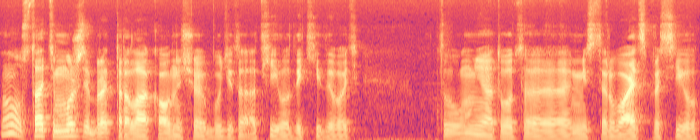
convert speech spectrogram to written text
Ну, кстати, можете брать Тарлака, он еще будет от хила докидывать. То у меня тут э, мистер Уайт спросил,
